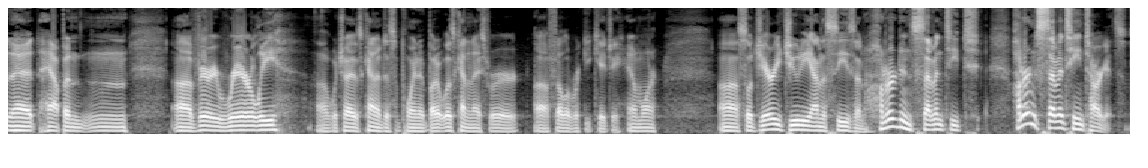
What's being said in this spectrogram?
That happened mm, uh, very rarely, uh, which I was kind of disappointed, but it was kind of nice for uh, fellow rookie KJ Hamler. Uh, so Jerry Jeudy on the season, 170, 117 targets,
